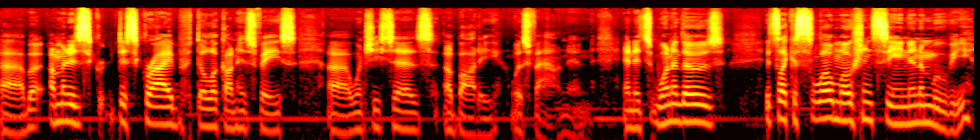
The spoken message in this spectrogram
Uh, but I'm gonna desc- describe the look on his face uh, when she says a body was found, and and it's one of those. It's like a slow motion scene in a movie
